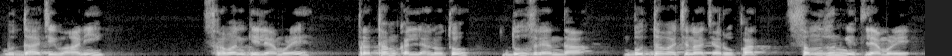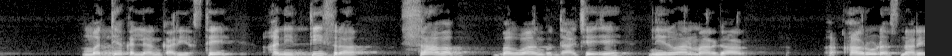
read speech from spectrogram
बुद्धाची वाणी श्रवण केल्यामुळे प्रथम कल्याण होतो. दुसऱ्यांदा बुद्ध वचनाच्या रूपात समजून घेतल्यामुळे मध्य कल्याणकारी असते. आणि तिसरा श्रावक भगवान बुद्धाचे जे निर्वाण मार्गावर आरूढ असणारे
